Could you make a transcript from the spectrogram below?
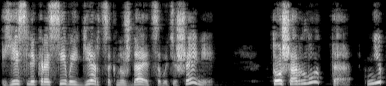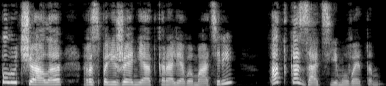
если красивый герцог нуждается в утешении, то Шарлотта не получала распоряжения от королевы-матери отказать ему в этом.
